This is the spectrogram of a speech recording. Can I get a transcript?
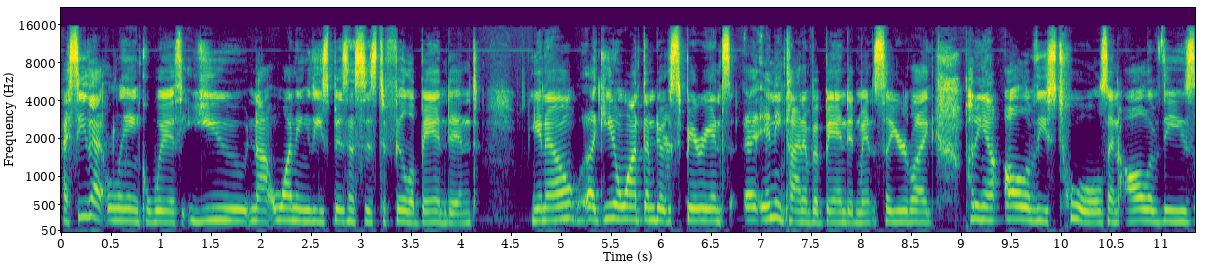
I see that link with you not wanting these businesses to feel abandoned you know? Like you don't want them to experience uh, any kind of abandonment. So you're like putting out all of these tools and all of these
